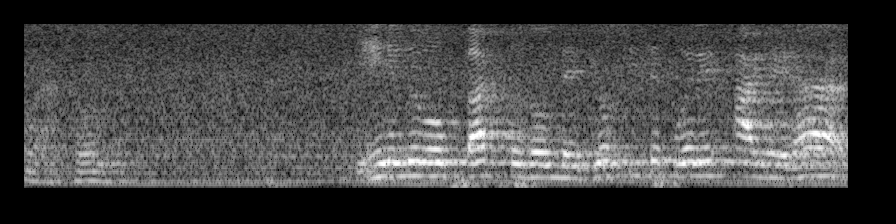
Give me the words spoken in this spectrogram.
corazón. Y en el nuevo pacto donde Dios sí se puede agregar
